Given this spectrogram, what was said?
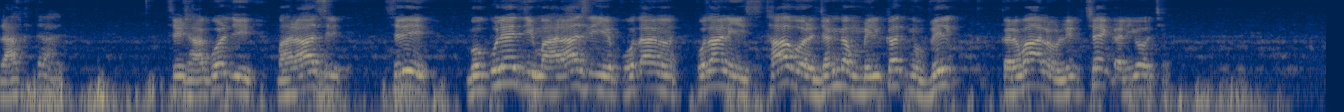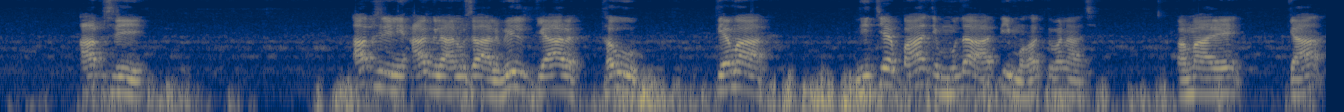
રાખતા શ્રી ઠાકોરજી મહારાજ શ્રી શ્રી ગોકુલેશજી મહારાજશ્રીએ પોતાના પોતાની સ્થાવર જંગમ મિલકતનું વિલ કરવાનો નિશ્ચય કર્યો છે. આપ આપશ્રીની આપ આજ્ઞા અનુસાર વિલ તૈયાર થવું. તેમાં નીચે પાંચ મુદ્દા અતિ મહત્વના છે. અમારે ત્યાં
